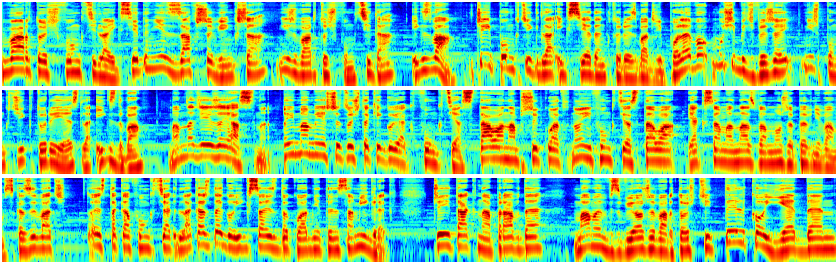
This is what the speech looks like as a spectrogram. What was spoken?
wartość funkcji dla x1 jest zawsze większa niż wartość funkcji dla x2. Czyli punkcik dla x1, który jest bardziej po lewo, musi być wyżej niż punkcik, który jest dla x2. Mam nadzieję, że jasne. No i mamy jeszcze coś takiego jak funkcja stała na przykład. No i funkcja stała, jak sama nazwa może pewnie wam wskazywać, to jest taka funkcja, dla każdego x jest dokładnie ten sam y. Czyli tak naprawdę mamy w zbiorze wartości tylko jeden,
